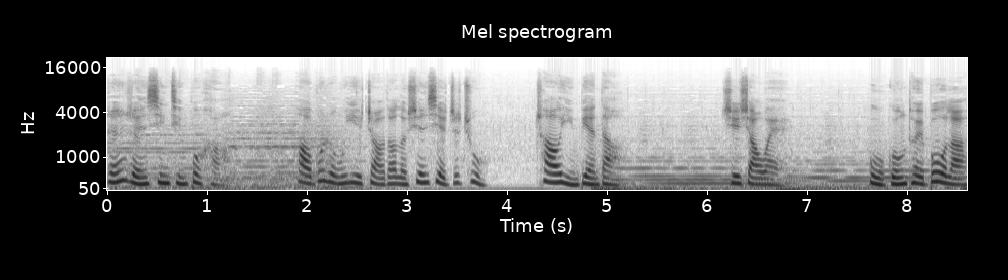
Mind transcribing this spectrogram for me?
人人心情不好，好不容易找到了宣泄之处，超影便道：“七校尉，武功退步了。”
